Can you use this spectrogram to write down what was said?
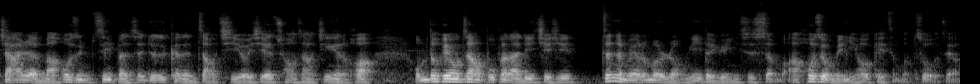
家人嘛，或者是你自己本身就是可能早期有一些创伤经验的话，我们都可以用这样的部分来理解。其实。真的没有那么容易的原因是什么啊？或者我们以后可以怎么做？这样，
